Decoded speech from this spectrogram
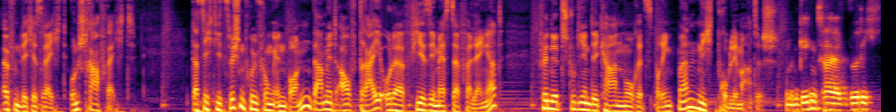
öffentliches Recht und Strafrecht. Dass sich die Zwischenprüfung in Bonn damit auf drei oder vier Semester verlängert, findet Studiendekan Moritz Brinkmann nicht problematisch. Im Gegenteil würde ich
